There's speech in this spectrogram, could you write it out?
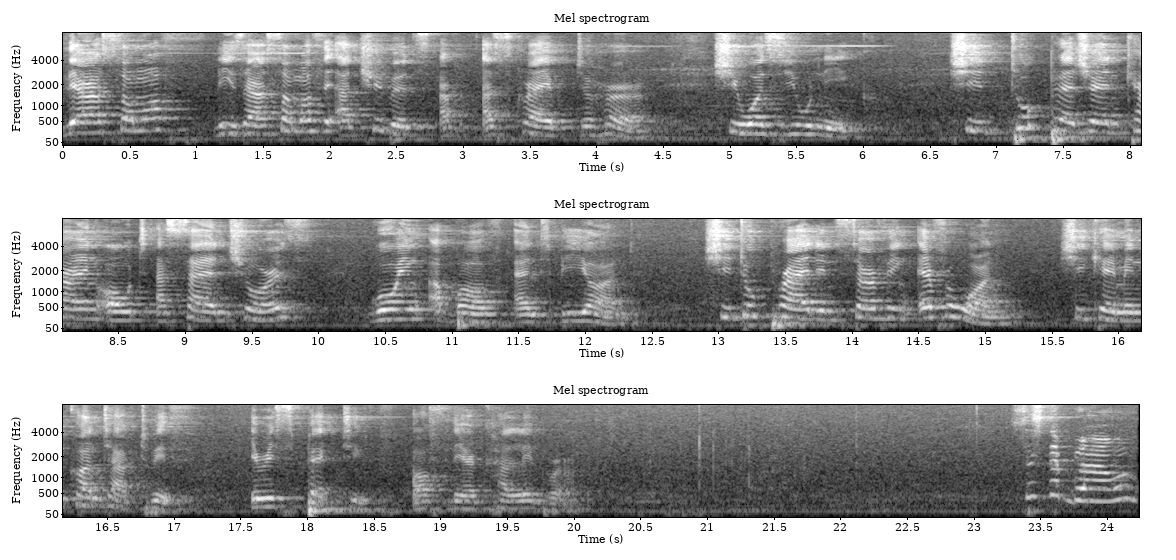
There are some of, these are some of the attributes ascribed to her. She was unique. She took pleasure in carrying out assigned chores, going above and beyond. She took pride in serving everyone she came in contact with, irrespective of their caliber. Sister Brown,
